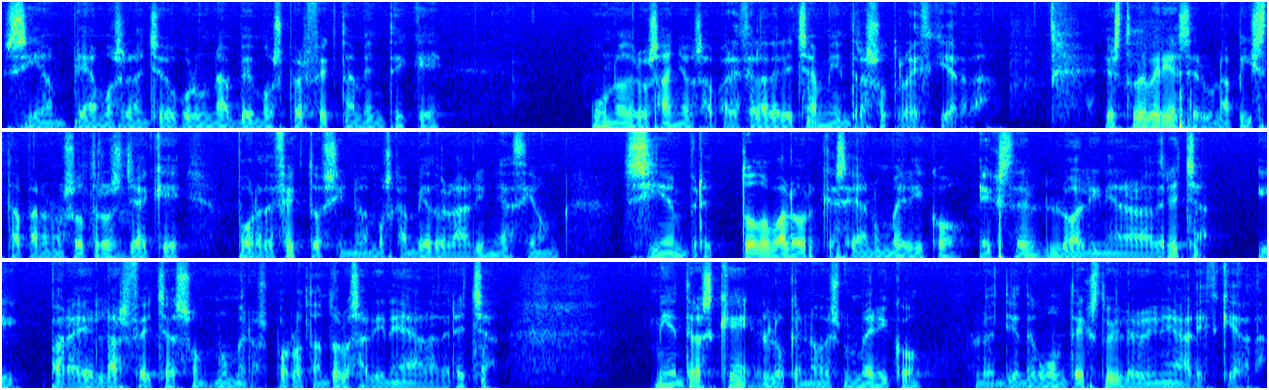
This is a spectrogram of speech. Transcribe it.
si ampliamos el ancho de columna vemos perfectamente que uno de los años aparece a la derecha mientras otro a la izquierda. Esto debería ser una pista para nosotros ya que por defecto si no hemos cambiado la alineación siempre todo valor que sea numérico Excel lo alineará a la derecha y para él las fechas son números, por lo tanto los alinea a la derecha. Mientras que lo que no es numérico lo entiende como un texto y lo alinea a la izquierda.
